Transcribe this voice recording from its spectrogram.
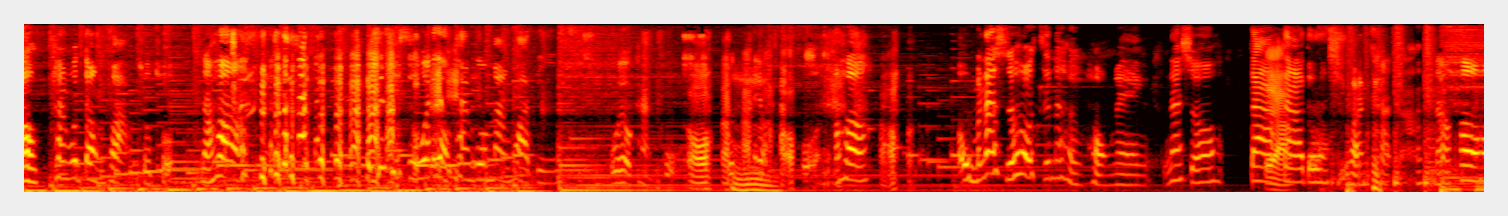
哦，看过动画，说错。然后，可是其实我也有看过漫画第一集，我有看过。哦，我也有看过。然后，我们那时候真的很红哎、欸，那时候大家、啊、大家都很喜欢看啊。然后，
